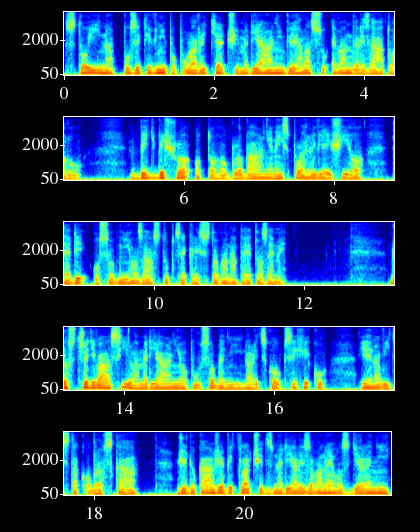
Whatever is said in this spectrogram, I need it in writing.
stojí na pozitivní popularitě či mediálním věhlasu evangelizátorů, byť by šlo o toho globálně nejspolehlivějšího, tedy osobního zástupce Kristova na této zemi. Dostředivá síla mediálního působení na lidskou psychiku je navíc tak obrovská, že dokáže vytlačit z medializovaného sdělení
